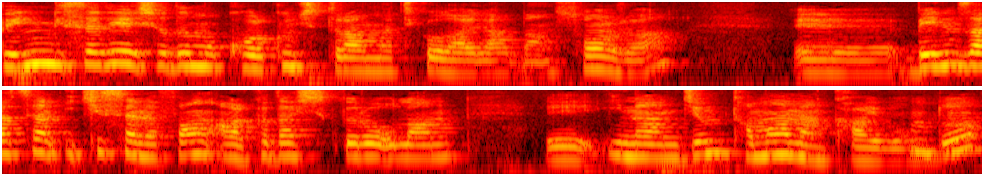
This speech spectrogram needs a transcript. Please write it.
benim lisede yaşadığım o korkunç travmatik olaylardan sonra e, benim zaten iki sene falan arkadaşlıkları olan e, inancım tamamen kayboldu.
